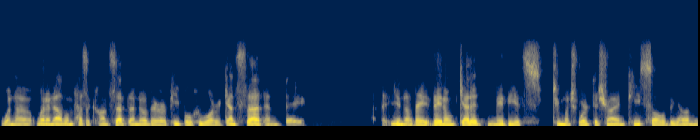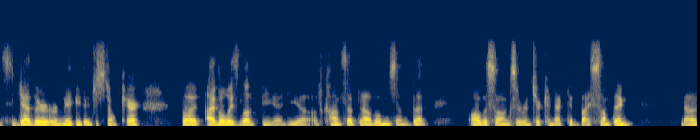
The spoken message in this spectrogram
when a when an album has a concept. I know there are people who are against that, and they, you know, they they don't get it. Maybe it's too much work to try and piece all of the elements together, or maybe they just don't care. But I've always loved the idea of concept albums and that all the songs are interconnected by something. Uh,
